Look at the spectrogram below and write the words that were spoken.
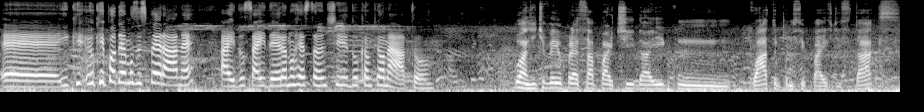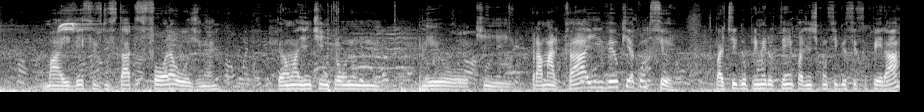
É, e que, o que podemos esperar, né? Aí do Saideira no restante do campeonato. Bom, a gente veio para essa partida aí com quatro principais destaques mas esses destaques fora hoje, né? Então a gente entrou num meio que para marcar e ver o que ia acontecer. A partir do primeiro tempo a gente conseguiu se superar,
